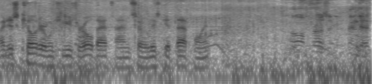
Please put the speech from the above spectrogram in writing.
I just killed her when she used her ult that time, so at least get that point. Oh, I'm frozen and dead.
